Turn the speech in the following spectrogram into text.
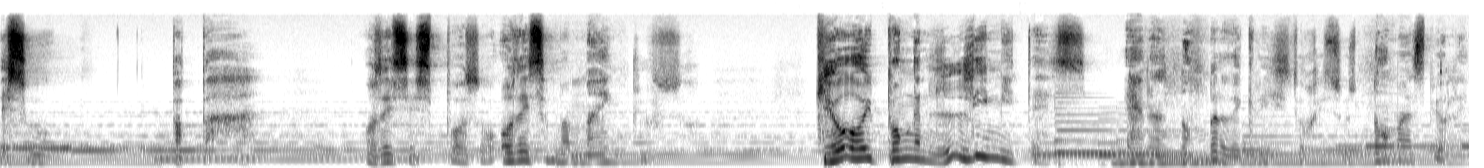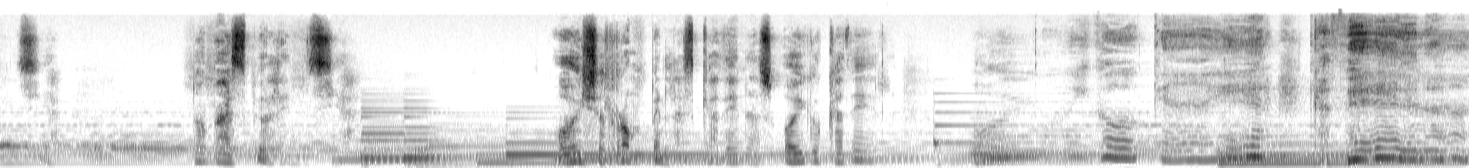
de su papá o de ese esposo o de esa mamá incluso. Que hoy pongan límites en el nombre de Cristo Jesús. No más violencia. No más violencia. Hoy se rompen las cadenas. Oigo caer. Oigo Oigo caer cadenas.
